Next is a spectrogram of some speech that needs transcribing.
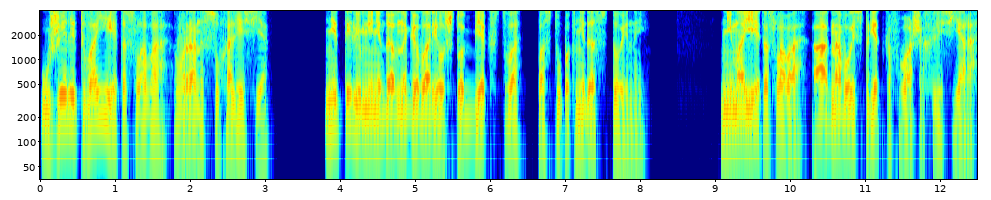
уже ли твои это слова, Вран из Сухолесья? Не ты ли мне недавно говорил, что бегство — поступок недостойный? Не мои это слова, а одного из предков ваших, Лисьяра,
